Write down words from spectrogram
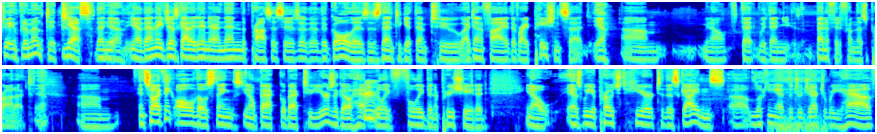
To implement it. Yes, then Yeah. yeah. yeah, then they've just got it in there, and then the process is, or the, the goal is, is then to get them to identify the right patient set, Yeah. um, you know, that would then use, benefit from this product. Yeah. Um, and so I think all of those things, you know, back go back two years ago, hadn't really fully been appreciated. You know, as we approached here to this guidance, uh, looking at the trajectory we have,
